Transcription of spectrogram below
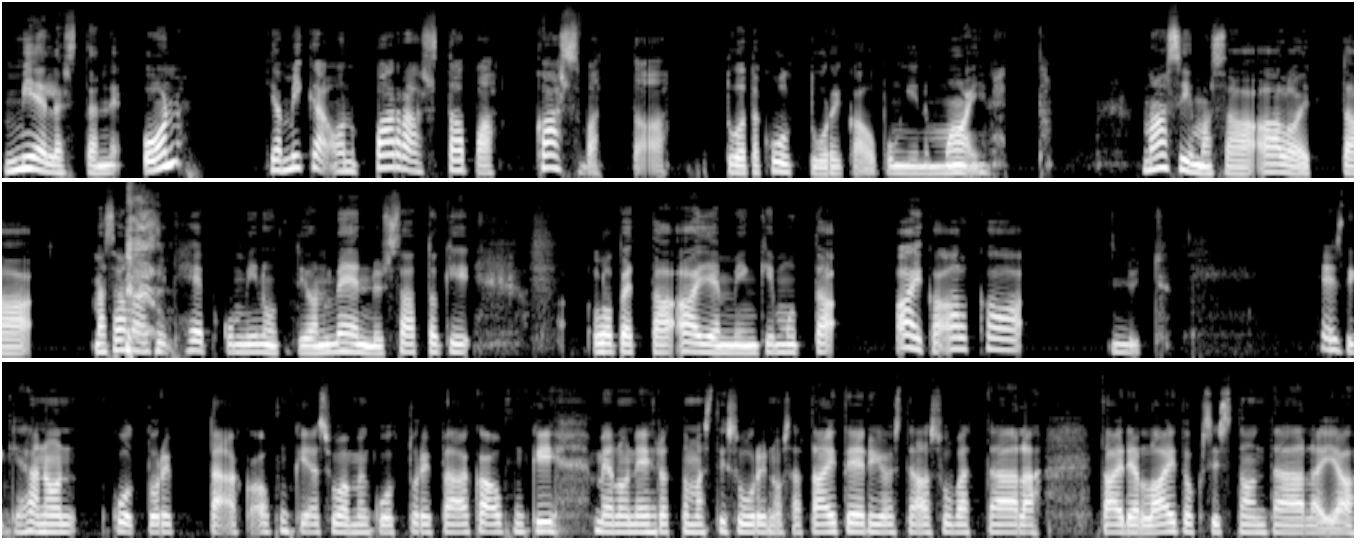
mielestänne on, ja mikä on paras tapa kasvattaa tuota kulttuurikaupungin mainetta? Nasima saa aloittaa. Mä sanoisin, että hep, kun minuutti on mennyt. Saat toki lopettaa aiemminkin, mutta aika alkaa nyt. Helsinkihän on kulttuuripääkaupunki ja Suomen kulttuuripääkaupunki. Meillä on ehdottomasti suurin osa taiteilijoista asuvat täällä, taidelaitoksista on täällä ja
